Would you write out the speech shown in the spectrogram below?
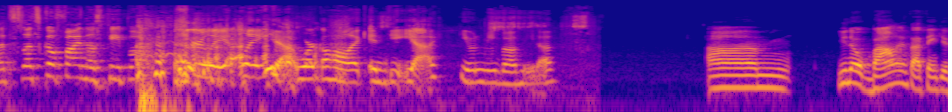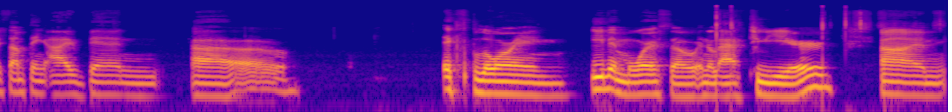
Let's let's go find those people. truly like yeah workaholic indeed yeah you and me both need a Um, you know, balance, I think, is something I've been uh, exploring even more so in the last two years. Um,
